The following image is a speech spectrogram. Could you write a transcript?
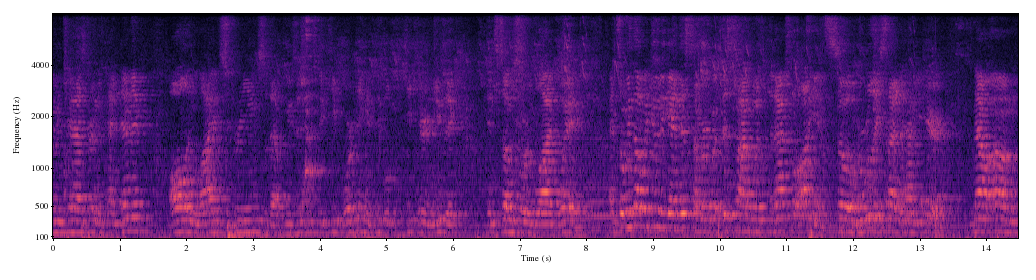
Doing jazz during the pandemic, all in live stream so that musicians could keep working and people could keep hearing music in some sort of live way. And so we thought we'd do it again this summer, but this time with an actual audience. So we're really excited to have you here. Now, um,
